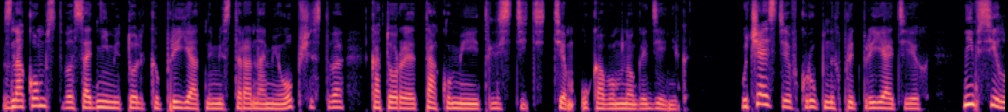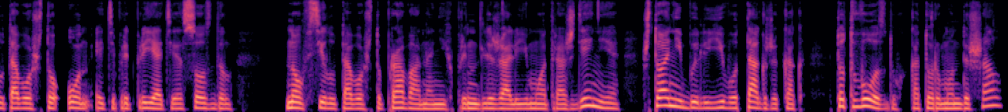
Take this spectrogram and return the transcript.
знакомство с одними только приятными сторонами общества, которое так умеет льстить тем, у кого много денег, участие в крупных предприятиях не в силу того, что он эти предприятия создал, но в силу того, что права на них принадлежали ему от рождения, что они были его так же, как тот воздух, которым он дышал,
